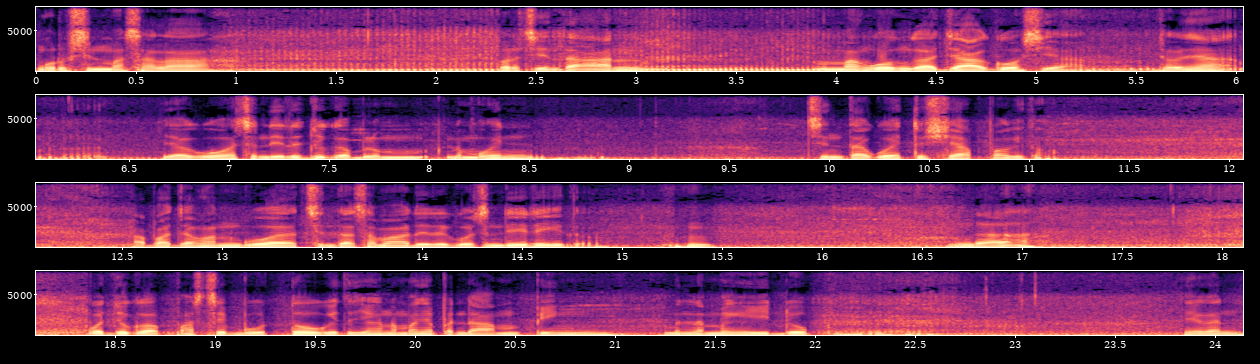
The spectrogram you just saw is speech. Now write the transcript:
ngurusin masalah percintaan memang gue nggak jago sih ya. Soalnya ya gue sendiri juga belum nemuin cinta gue itu siapa gitu. Apa jangan gue cinta sama diri gue sendiri gitu? Enggak gue juga pasti butuh gitu yang namanya pendamping pendamping hidup. Ya kan?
